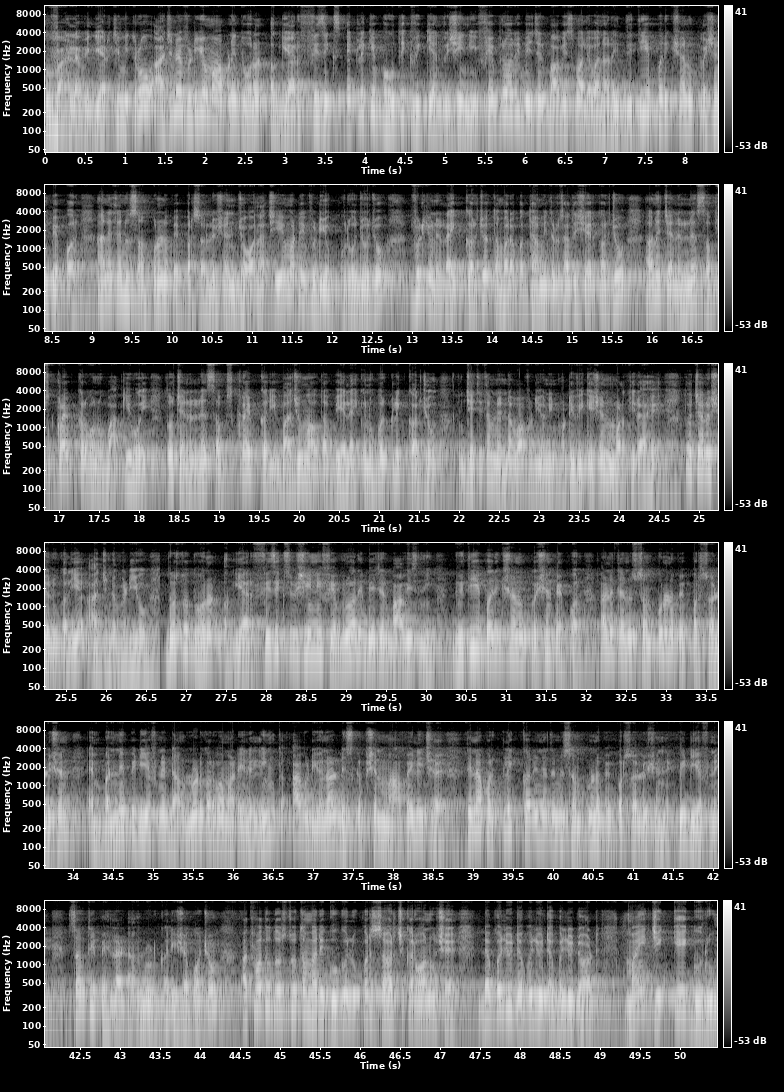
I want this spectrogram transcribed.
વહાલા વિદ્યાર્થી મિત્રો, આજના વિડીયોમાં આપણે ધોરણ અગિયાર ફિઝિક્સ એટલે કે ભૌતિક વિજ્ઞાન વિષયની ફેબ્રુઆરી બે હજાર બાવીસમાં લેવાનારી દ્વિતીય પરીક્ષાનું ક્વેશ્ચન પેપર અને તેનું સંપૂર્ણ પેપર સોલ્યુશન જોવાના છીએ. માટે વીડિયો પૂરો જોજો. વિડીયોને લાઇક કરજો, તમારા બધા મિત્રો સાથે શેર કરજો અને ચેનલને સબસ્ક્રાઇબ કરવાનું બાકી હોય તો ચેનલને સબસ્ક્રાઇબ કરી બાજુમાં આવતા બે લાઇકન ઉપર ક્લિક કરજો, જેથી તમને નવા વિડીયોની નોટિફિકેશન મળતી રહે. તો ચાલો શરૂ કરીએ આજનો વીડિયો. દોસ્તો, ધોરણ અગિયાર ફિઝિક્સ વિષયની ફેબ્રુઆરી બે હજાર બાવીસની દ્વિતીય પરીક્ષાનું ક્વેશ્ચન પેપર અને તેનું સંપૂર્ણ પેપર સોલ્યુશન એમ બંને પીડીએફને ડાઉનલોડ કરવા માટેની લિંક આ વિડીયોના ડિસ્ક્રિપ્શનમાં આપેલી છે. તેના પર ક્લિક કરીને તમે સંપૂર્ણ પેપર સોલ્યુશનની પીડીએફને સૌથી પહેલાં ડાઉનલોડ કરી શકો છો. અથવા તો દોસ્તો, તમારે ગૂગલ ઉપર સર્ચ કરવાનું છે W W W dot my GK Guru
